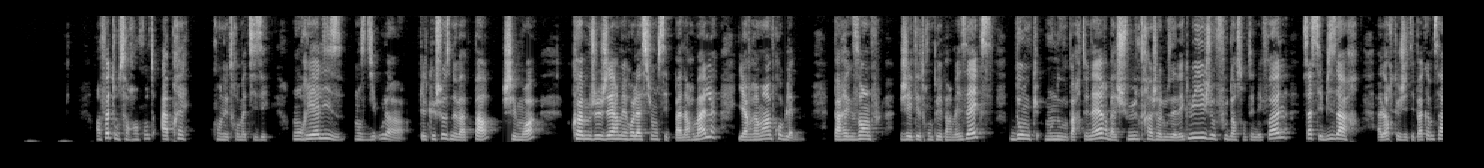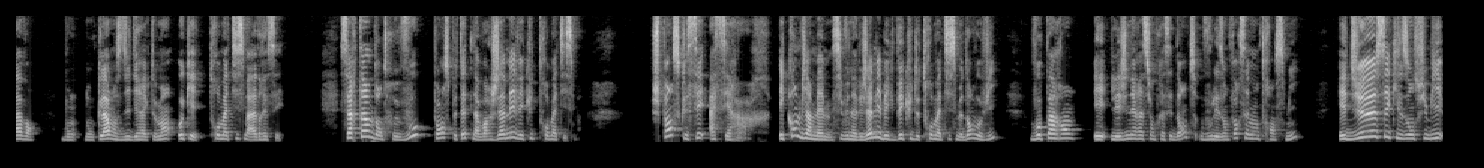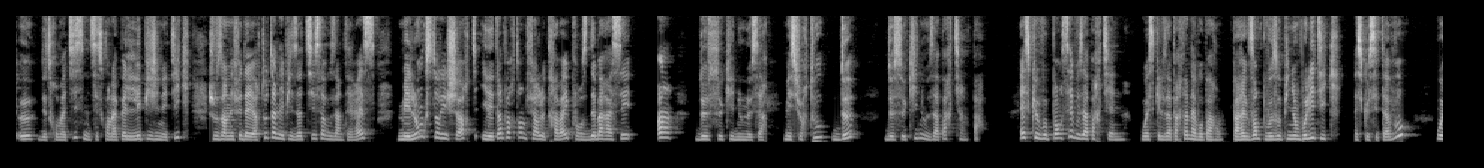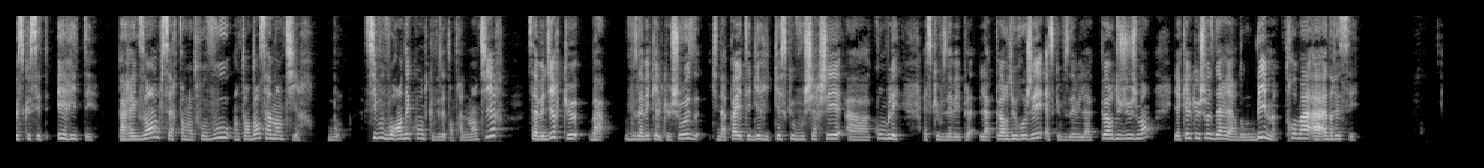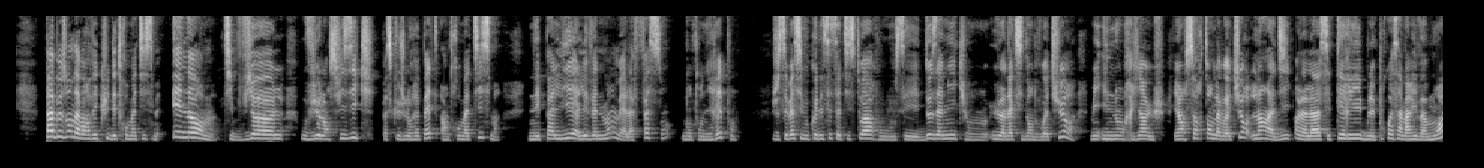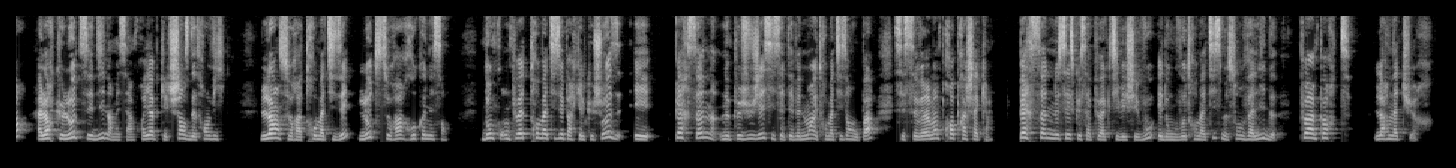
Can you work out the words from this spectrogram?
En fait, on s'en rend compte après qu'on est traumatisé. On réalise, on se dit, oula, quelque chose ne va pas chez moi comme je gère mes relations, c'est pas normal, il y a vraiment un problème. Par exemple, j'ai été trompée par mes ex, donc mon nouveau partenaire, bah, je suis ultra jalouse avec lui, je fous dans son téléphone, ça c'est bizarre, alors que j'étais pas comme ça avant. Bon, donc là on se dit directement, ok, traumatisme à adresser. Certains d'entre vous pensent peut-être n'avoir jamais vécu de traumatisme. Je pense que c'est assez rare. Et quand bien même, si vous n'avez jamais vécu de traumatisme dans vos vies, vos parents et les générations précédentes vous les ont forcément transmis et Dieu sait qu'ils ont subi, eux, des traumatismes, c'est ce qu'on appelle l'épigénétique. Je vous en ai fait d'ailleurs tout un épisode si ça vous intéresse. Mais long story short, il est important de faire le travail pour se débarrasser, un, de ce qui nous ne sert, mais surtout, deux, de ce qui ne nous appartient pas. Est-ce que vos pensées vous appartiennent? Ou est-ce qu'elles appartiennent à vos parents? Par exemple, vos opinions politiques. Est-ce que c'est à vous? Ou est-ce que c'est hérité? Par exemple, certains d'entre vous ont tendance à mentir. Bon, si vous vous rendez compte que vous êtes en train de mentir, ça veut dire que, bah, vous avez quelque chose qui n'a pas été guéri. Qu'est-ce que vous cherchez à combler? Est-ce que vous avez la peur du rejet? Est-ce que vous avez la peur du jugement? Il y a quelque chose derrière. Donc, bim, trauma à adresser. Pas besoin d'avoir vécu des traumatismes énormes, type viol ou violence physique, parce que je le répète, un traumatisme n'est pas lié à l'événement, mais à la façon dont on y répond. Je ne sais pas si vous connaissez cette histoire où c'est deux amis qui ont eu un accident de voiture, mais ils n'ont rien eu. Et en sortant de la voiture, l'un a dit « Oh là là, c'est terrible, et pourquoi ça m'arrive à moi ?» Alors que l'autre s'est dit « Non mais c'est incroyable, quelle chance d'être en vie. » L'un sera traumatisé, l'autre sera reconnaissant. Donc on peut être traumatisé par quelque chose et personne ne peut juger si cet événement est traumatisant ou pas. C'est vraiment propre à chacun. Personne ne sait ce que ça peut activer chez vous et donc vos traumatismes sont valides, peu importe leur nature.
